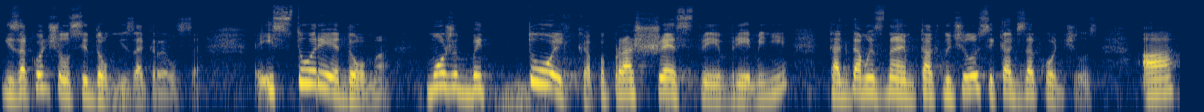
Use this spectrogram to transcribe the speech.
не закончилась и дом не закрылся. История дома может быть только по прошествии времени, когда мы знаем, как началось и как закончилось. А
